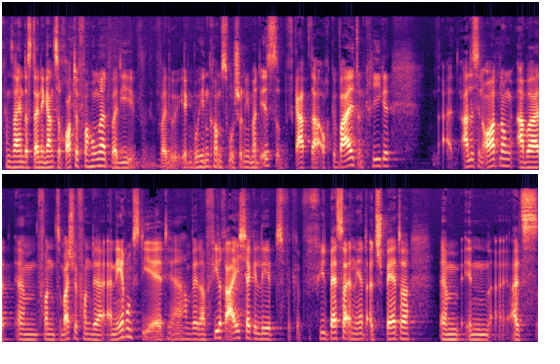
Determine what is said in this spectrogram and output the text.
kann sein, dass deine ganze Rotte verhungert, weil, die, weil du irgendwo hinkommst, wo schon jemand ist. Und es gab da auch Gewalt und Kriege alles in Ordnung, aber ähm, von zum Beispiel von der Ernährungsdiät her haben wir da viel reicher gelebt, viel besser ernährt als später ähm, in, als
